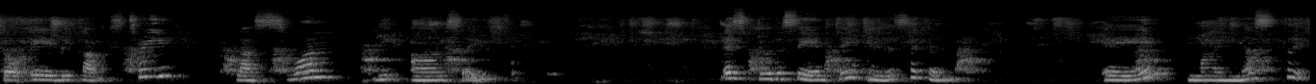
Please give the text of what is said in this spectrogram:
So A becomes 3 plus 1. The answer is 4. Let's do the same thing in the second. A minus 3.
